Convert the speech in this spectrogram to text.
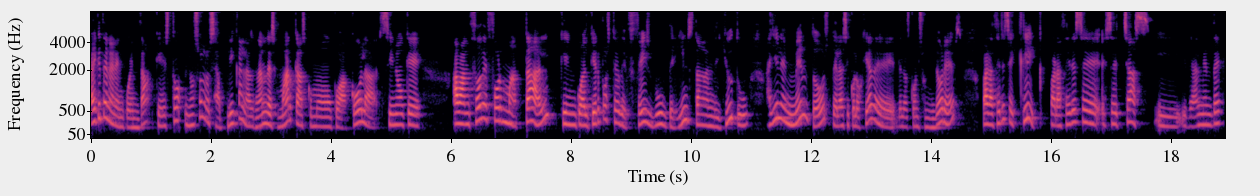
Hay que tener en cuenta que esto no solo se aplica en las grandes marcas como Coca-Cola, sino que avanzó de forma tal que en cualquier posteo de Facebook, de Instagram, de YouTube, hay elementos de la psicología de, los consumidores para hacer ese clic, para hacer ese, ese chas y, realmente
